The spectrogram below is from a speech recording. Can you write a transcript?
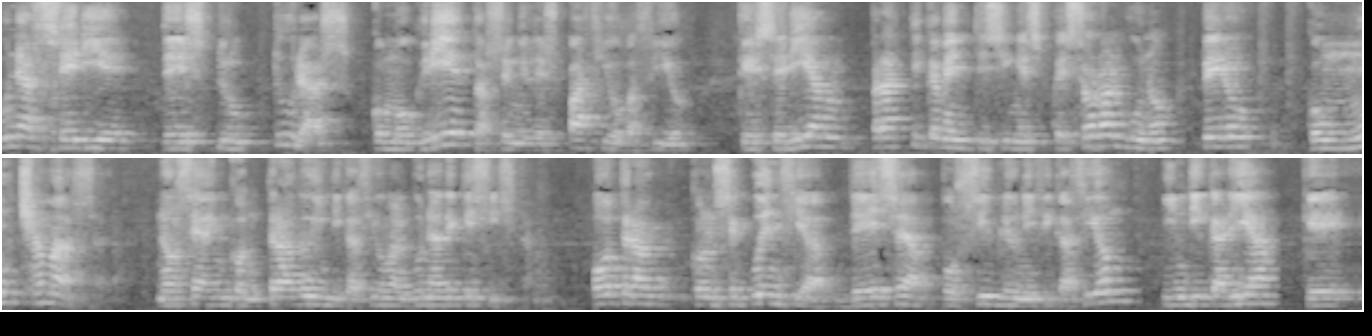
una serie de estructuras como grietas en el espacio vacío que serían prácticamente sin espesor alguno, pero con mucha masa. No se ha encontrado indicación alguna de que exista. Otra consecuencia de esa posible unificación indicaría que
